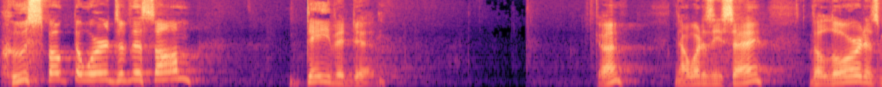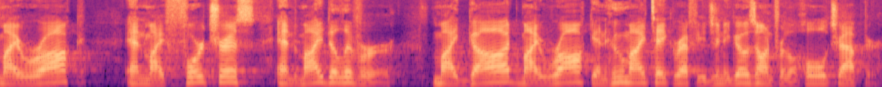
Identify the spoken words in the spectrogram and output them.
Who spoke the words of this psalm? David did. Okay? Now, what does he say? The Lord is my rock and my fortress and my deliverer, my God, my rock, in whom I take refuge. And he goes on for the whole chapter.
